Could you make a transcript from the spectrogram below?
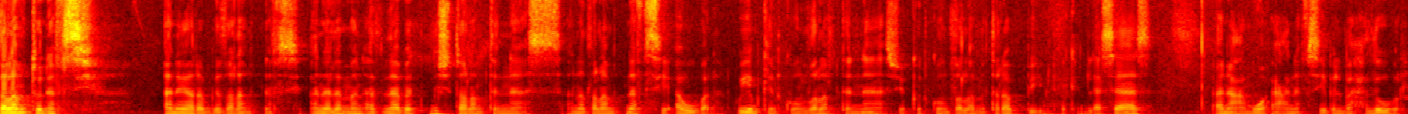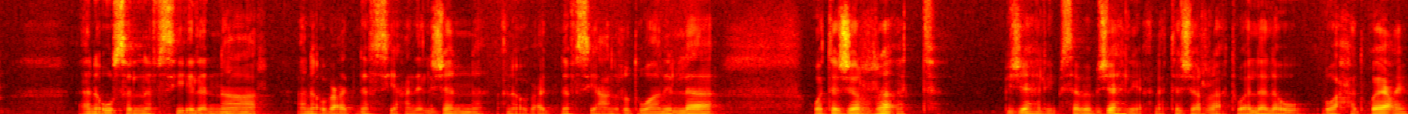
ظلمت نفسي. أنا يا ربي ظلمت نفسي. أنا لما أذنبت مش ظلمت الناس. أنا ظلمت نفسي أولا. ويمكن تكون ظلمت الناس يمكن تكون ظلمت ربي لكن الأساس أنا عم وقع نفسي بالمحذور. أنا أوصل نفسي إلى النار. أنا أبعد نفسي عن الجنة. أنا أبعد نفسي عن رضوان الله. وتجرأت بجهلي بسبب جهلي. أنا تجرأت وإلا لو الواحد واعي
